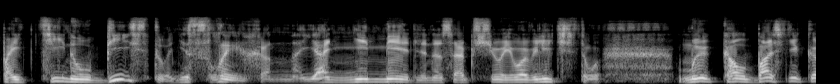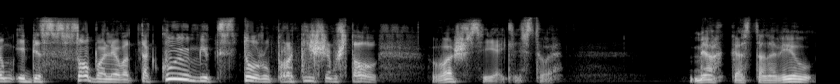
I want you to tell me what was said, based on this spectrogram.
пойти на убийство неслыханно. Я немедленно сообщу его величеству. Мы колбасникам и без Соболева такую микстуру пропишем, что... Ваше сиятельство мягко остановил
